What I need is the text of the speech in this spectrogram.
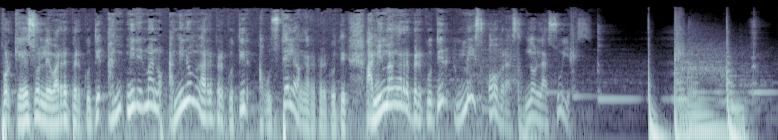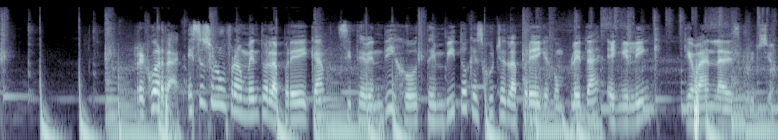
Porque eso le va a repercutir. mire, hermano, a mí no me va a repercutir, a usted le van a repercutir. A mí me van a repercutir mis obras, no las suyas. Recuerda, esto es solo un fragmento de la prédica. Si te bendijo, te invito a que escuches la prédica completa en el link que va en la descripción.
